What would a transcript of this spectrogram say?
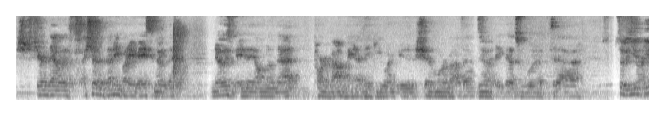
shared that with I shared it with anybody basically that knows me. They all know that part about me. I think you wanted me to share more about that, so Yeah. I think that's what. So you, you,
